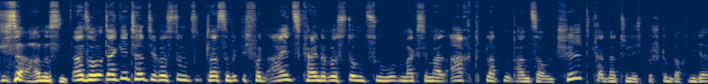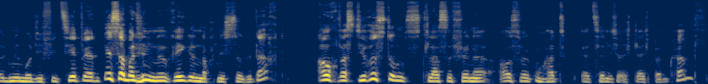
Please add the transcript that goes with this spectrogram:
Diese Arnesen. Also, da geht halt die Rüstungsklasse wirklich von 1, keine Rüstung, zu maximal 8 Plattenpanzer und Schild. Kann natürlich bestimmt auch wieder irgendwie modifiziert werden. Ist aber in den Regeln noch nicht so gedacht. Auch was die Rüstungsklasse für eine Auswirkung hat, erzähle ich euch gleich beim Kampf.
